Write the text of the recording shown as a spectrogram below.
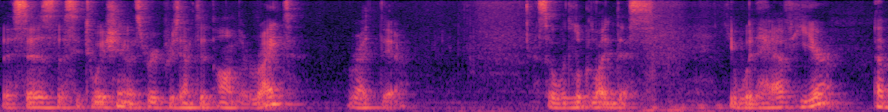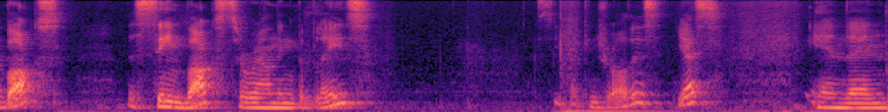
This is the situation that's represented on the right, right there. So it would look like this. You would have here a box, the same box surrounding the blades. Let's see if I can draw this. Yes. And then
